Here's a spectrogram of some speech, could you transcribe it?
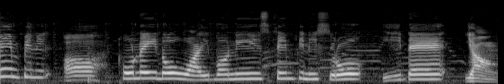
스페인 피니 어 토네이도 와이번이 스페인 피니시로 2대 0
